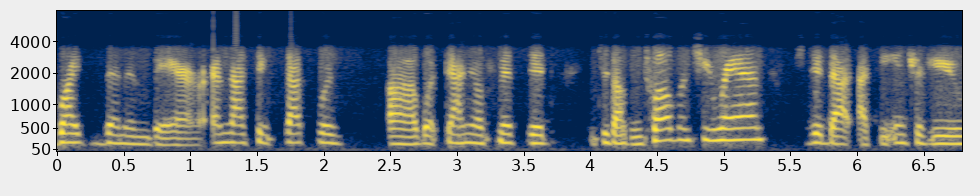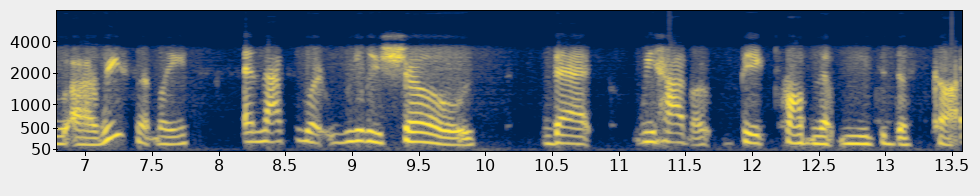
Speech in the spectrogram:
right then and there. And I think that was uh, what Danielle Smith did in 2012 when she ran. She did that at the interview uh, recently. And that's what really shows that we have a big problem that we need to discuss.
